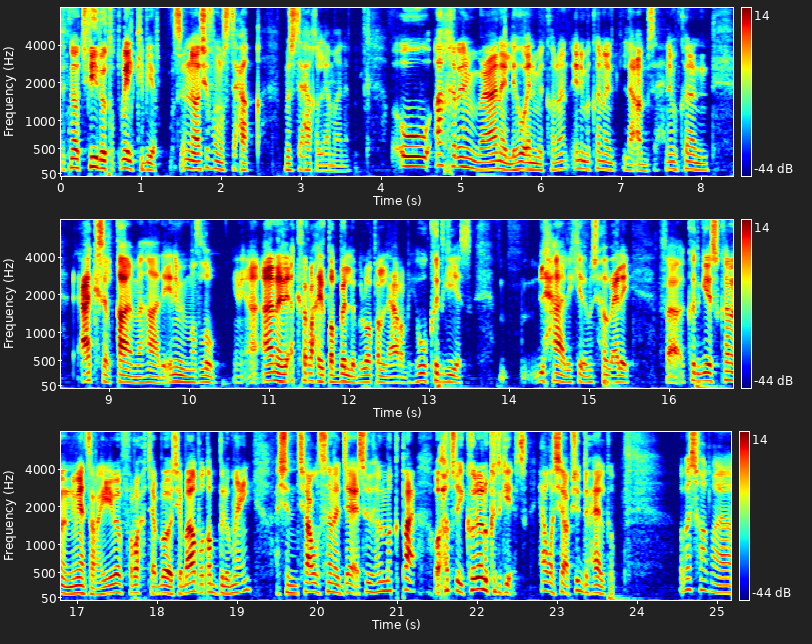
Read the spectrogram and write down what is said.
Death Note فيه له تطبيل كبير بس إنه أشوفه مستحق مستحق للأمانة. وآخر انمي معانا اللي هو انمي كونان انمي كونان لا أمزح. انمي كونان عكس القائمة هذه انمي مظلوم. يعني أنا اللي أكثر واحد يطبل له بالوطن العربي هو Code Geass لحالي كذا مسحوب علي. ف Code Geass كونان انميات رهيبة. فروح تابعوه شباب وطبلوا معي عشان إن شاء الله السنة الجاية أسوي هالمقطع وأحط فيه كونان و Code Geass يلا شباب شدوا حيلكم. وبس والله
